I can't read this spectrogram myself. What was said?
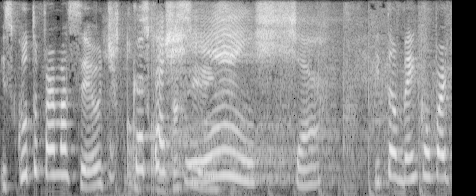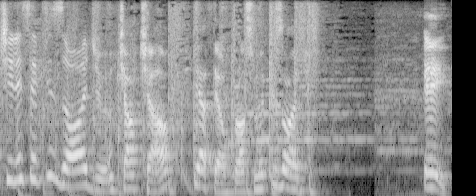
Escuta o farmacêutico. Escuta a ciência. E também compartilhe esse episódio. Tchau, tchau e até o próximo episódio. Ei,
